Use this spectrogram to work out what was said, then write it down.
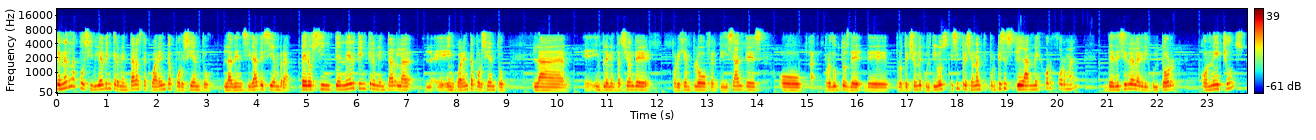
tener la posibilidad de incrementar hasta 40% la densidad de siembra, pero sin tener que incrementar la, en 40% la eh, implementación de, por ejemplo, fertilizantes o productos de, protección de cultivos, es impresionante, porque esa es la mejor forma de decirle al agricultor con hechos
